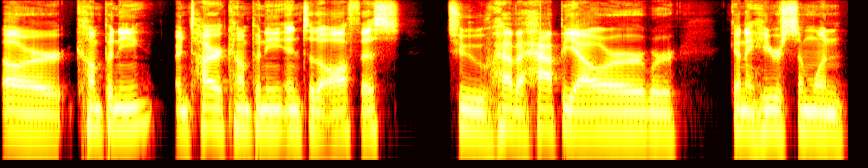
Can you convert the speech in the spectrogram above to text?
our company our entire company into the office to have a happy hour. We're going to hear someone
